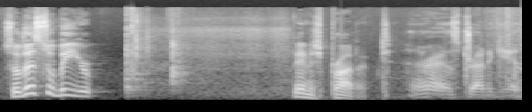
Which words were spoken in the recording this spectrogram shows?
So this will be your finished product. All right, let's try it again.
